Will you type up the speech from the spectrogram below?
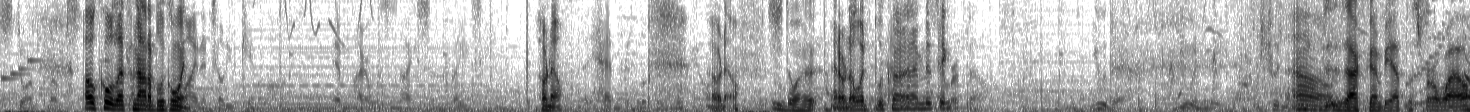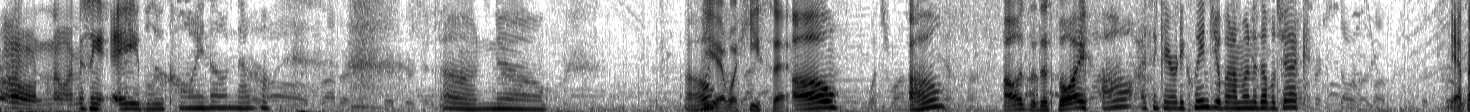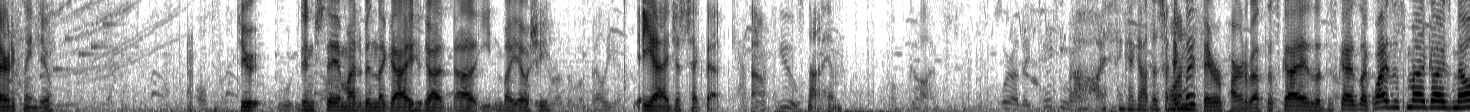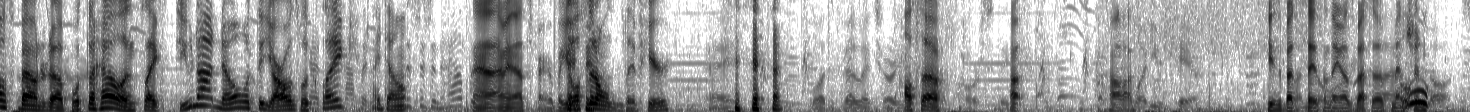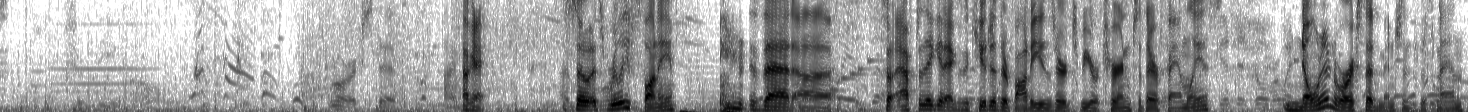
Oh, cool. That's not a blue coin. Fine until you came along. Empire was nice and lazy. Oh no. They hadn't been looking for you. Oh no. What? I don't know what blue coin I'm missing. Never fell. You there. You and me. We shouldn't Oh. Zach's gonna be at this for a while. Oh no, I'm missing a blue coin. Oh no. brothers and sisters in Oh no. Oh. Yeah, what he said. Oh. What's wrong Oh. Oh, is it this boy? Oh, I think I already cleaned you, but I'm gonna double check. Yep, I already cleaned you. Do you, didn't you say it might have been the guy who got uh, eaten by Yoshi? of the rebellion? Yeah, I just checked that. Oh. It's not him. Oh Where are they taking us? Oh, I think I got this I think my favorite part about this guy is that this guy's like, why is this my guy's mouth bounded up? What the hell? And it's like, do you not know what the Jarls look like? I don't. This. Uh, I mean, that's fair, but you also don't live here. Hey. what village are you? Also, uh, hold on. Why do you care? He's about to say something I was about to mention. Ooh. Thoughts should be home. Rorikstead, I'm- Okay, so it's really funny is that, uh, so after they get executed, their bodies are to be returned to their families. No one in Rorikstead mentions this man.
